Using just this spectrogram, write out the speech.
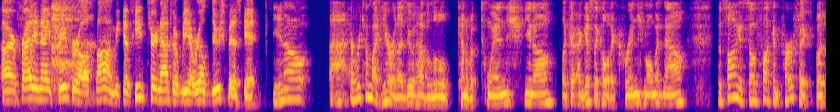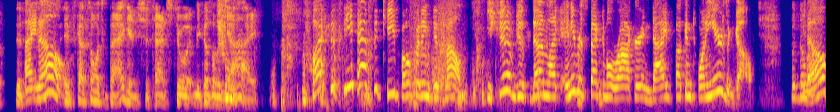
our Friday Night Free for All song because he turned out to be a real douche biscuit. You know, uh, every time I hear it, I do have a little kind of a twinge. You know, like I guess they call it a cringe moment now. The song is so fucking perfect, but it's I know. it's got so much baggage attached to it because of the guy. Why does he have to keep opening his mouth? He should have just done like any respectable rocker and died fucking twenty years ago. But You nobody, know?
